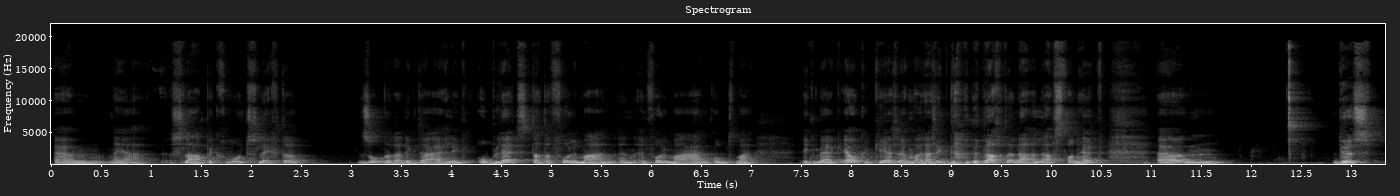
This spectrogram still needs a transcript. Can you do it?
um, nou ja, slaap ik gewoon slechter. Zonder dat ik daar eigenlijk op let dat er volle maan, een, een volle maan aankomt. Maar ik merk elke keer zeg maar, dat ik daar de dag daarna last van heb. Um, dus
